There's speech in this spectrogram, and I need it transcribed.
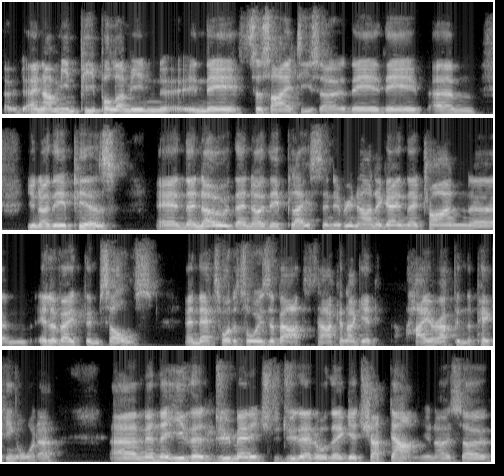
And I mean people, I mean in their society, so their their um, you know their peers, and they know they know their place. And every now and again they try and um, elevate themselves, and that's what it's always about. How can I get higher up in the pecking order? Um, and they either do manage to do that or they get shut down, you know. So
